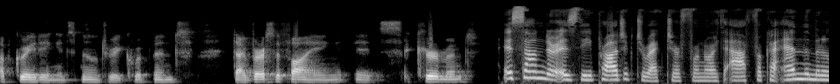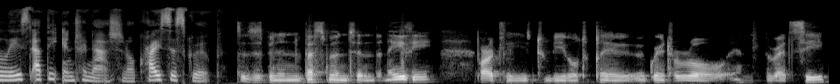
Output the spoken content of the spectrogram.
upgrading its military equipment, diversifying its procurement. Issandr is the project director for North Africa and the Middle East at the International Crisis Group. There's been an investment in the Navy, partly to be able to play a greater role in the Red Sea.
